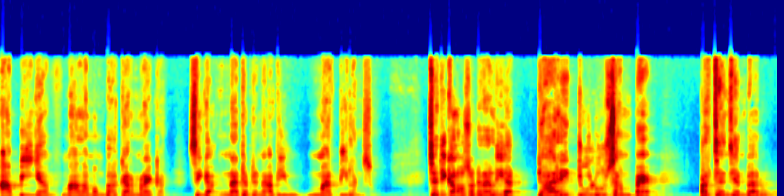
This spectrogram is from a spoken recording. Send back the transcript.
Apinya malah membakar mereka sehingga Nadab dan Abihu mati langsung. Jadi kalau saudara lihat dari dulu sampai perjanjian baru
